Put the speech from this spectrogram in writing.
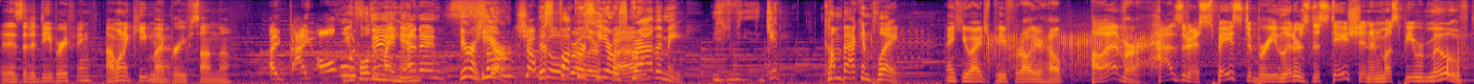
Is it a debriefing? I want to keep my briefs on though. I, I almost You holding did, my hand? and then You're here. This fucker's brother here. He's grabbing me. Get, come back and play. Thank you, IGP, for all your help. However, hazardous space debris litters the station and must be removed.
